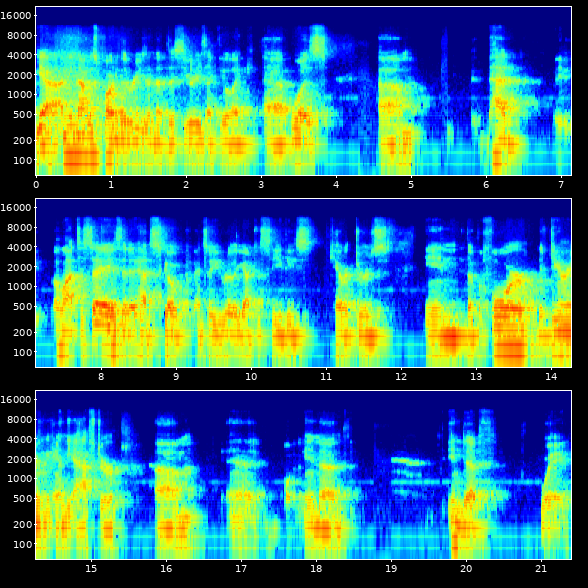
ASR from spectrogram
yeah i mean that was part of the reason that this series i feel like uh, was um, had a lot to say is that it had a scope. And so you really got to see these characters in the before, the during, and the after um, uh, in a in-depth way.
